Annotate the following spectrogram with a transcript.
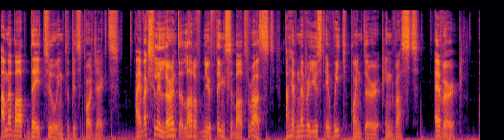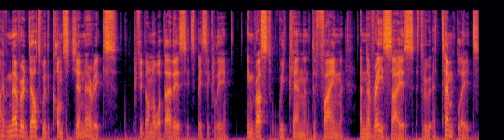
I'm about day 2 into this project. I've actually learned a lot of new things about Rust. I have never used a weak pointer in Rust, ever. I've never dealt with const generics. If you don't know what that is, it's basically... In Rust we can define an array size through a template.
